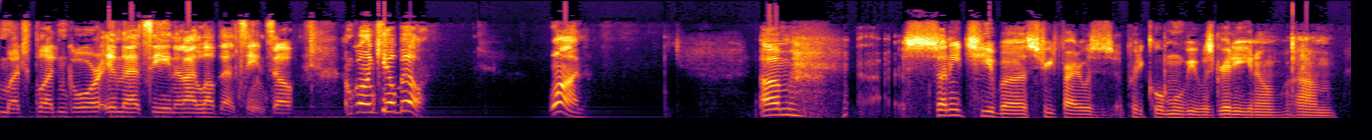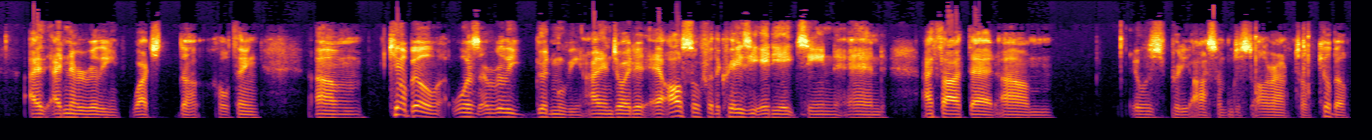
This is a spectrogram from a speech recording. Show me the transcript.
much blood and gore in that scene, and I love that scene. So I'm going Kill Bill. One. Um, Sonny Chiba Street Fighter was a pretty cool movie. It was gritty, you know. Um, I I'd never really watched the whole thing. Um, Kill Bill was a really good movie. I enjoyed it. Also for the crazy '88 scene, and I thought that um, it was pretty awesome just all around. So Kill Bill.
